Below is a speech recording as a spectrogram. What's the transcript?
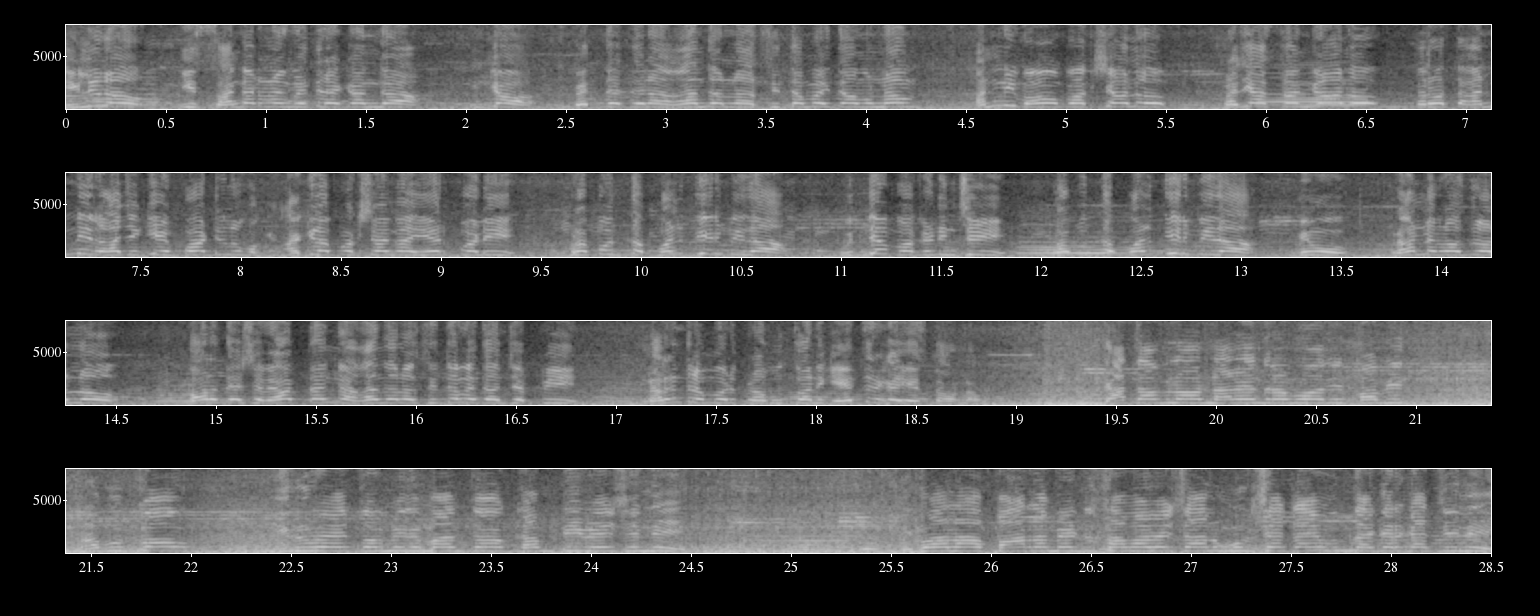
ఢిల్లీలో ఈ సంఘటనకు వ్యతిరేకంగా ఇంకా పెద్ద ఎత్తున ఆందోళన సిద్ధమవుతా ఉన్నాం. అన్ని వామపక్షాలు ప్రజా సంఘాలు తర్వాత అన్ని రాజకీయ పార్టీలు అఖిలపక్షంగా ఏర్పడి ప్రభుత్వ పనితీరు మీద ఉద్యమం ప్రకటించి ప్రభుత్వ పనితీరు మీద మేము రానున్న రోజులలో భారతదేశ వ్యాప్తంగా ఆందోళన సిద్ధమవుతామని చెప్పి నరేంద్ర మోడీ ప్రభుత్వానికి హెచ్చరిక చేస్తూ ఉన్నాం. గతంలో నరేంద్ర మోదీ పవి ప్రభుత్వం ఇరవై తొమ్మిది మందితో కమిటీ వేసింది. ఇవాళ పార్లమెంటు సమావేశాలు ముగిసే టైం దగ్గరకు వచ్చింది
